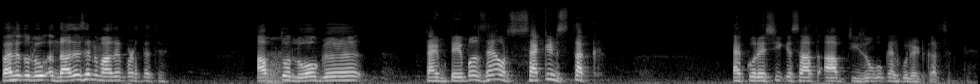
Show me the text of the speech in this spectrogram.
پہلے تو لوگ اندازے سے نمازیں پڑھتے تھے۔ اب تو لوگ ٹائم ٹیبلز ہیں اور سیکنڈز تک ایکوریسی کے ساتھ آپ چیزوں کو کیلکولیٹ کر سکتے ہیں۔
